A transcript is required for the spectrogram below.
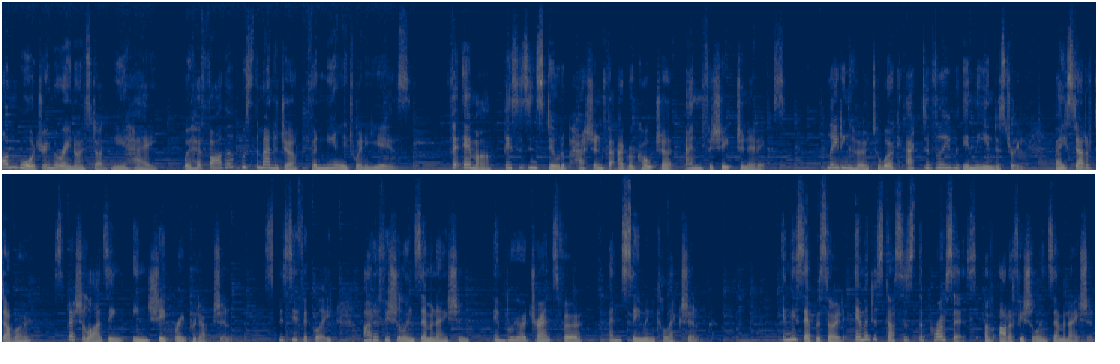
on Uardry Merino Stud near Hay, where her father was the manager for nearly 20 years. For Emma, this has instilled a passion for agriculture and for sheep genetics, leading her to work actively within the industry, based out of Dubbo, specialising in sheep reproduction, specifically artificial insemination, embryo transfer, and semen collection. In this episode, Emma discusses the process of artificial insemination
